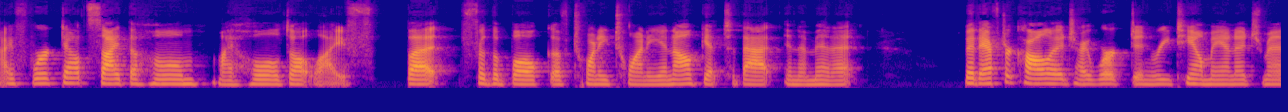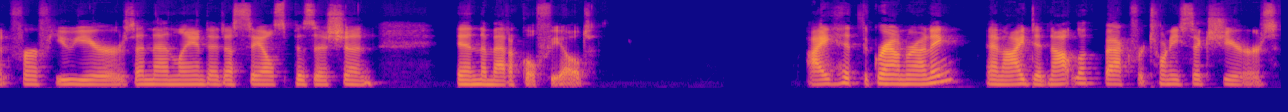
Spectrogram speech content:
I've worked outside the home my whole adult life, but for the bulk of 2020, and I'll get to that in a minute. But after college, I worked in retail management for a few years and then landed a sales position in the medical field. I hit the ground running and I did not look back for 26 years.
